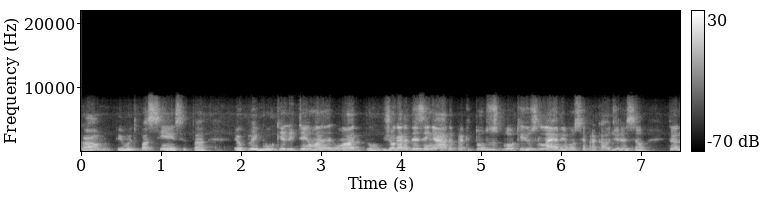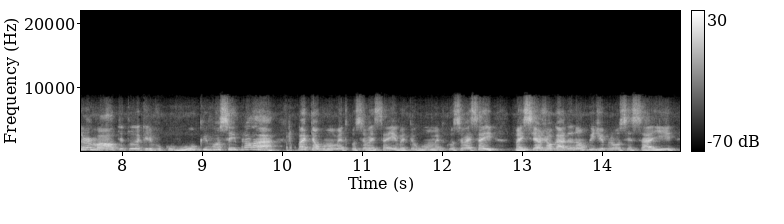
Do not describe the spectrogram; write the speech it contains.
calma, tem muita paciência, tá? É o playbook, ele tem uma, uma jogada desenhada para que todos os bloqueios levem você para aquela direção. Então é normal ter todo aquele vucu vucu e você ir para lá. Vai ter algum momento que você vai sair, vai ter algum momento que você vai sair. Mas se a jogada não pedir para você sair,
